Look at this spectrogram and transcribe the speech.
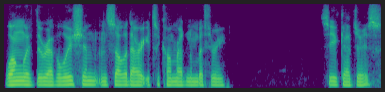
Long live the revolution and solidarity to comrade number three. See you, cadres.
